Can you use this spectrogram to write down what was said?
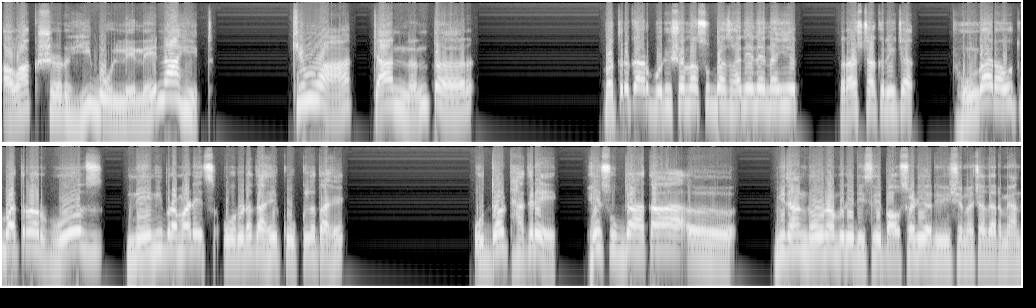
अवाक्षरही बोललेले नाहीत. किंवा त्यानंतर पत्रकार परिषदा सुद्धा झालेल्या नाहीयेत. राज ठाकरेच्या भोंगा राऊत मात्र रोज नेहमीप्रमाणेच ओरडत आहे कोकलत आहे. उद्धव ठाकरे हे सुद्धा आता विधान भवनामध्ये दिसले पावसाळी अधिवेशनाच्या दरम्यान.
